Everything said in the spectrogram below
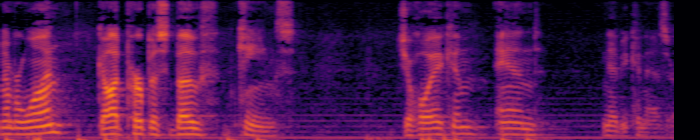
Number one, God purposed both kings, Jehoiakim and Nebuchadnezzar.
